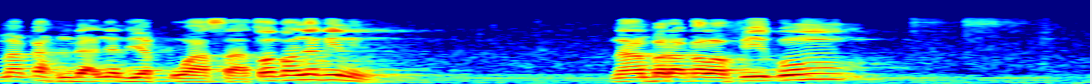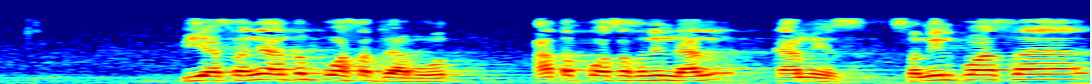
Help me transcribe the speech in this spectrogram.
maka hendaknya dia puasa contohnya gini nah barakallahu fikum Biasanya antum puasa Daud atau puasa Senin dan Kamis. Senin puasa,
